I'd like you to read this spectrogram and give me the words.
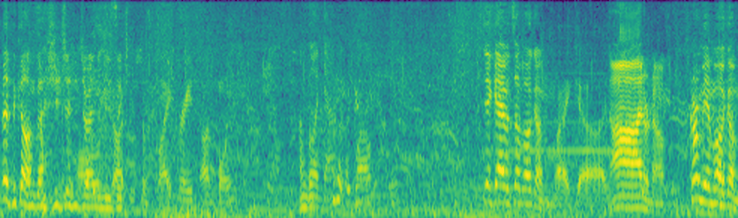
Mythical, I'm glad you did enjoy Oh, the music. got your supply crates on point? I'm going down to 12. Yeah, guy, what's up? Welcome. Oh my god. Ah, I don't know. Chromium, welcome.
